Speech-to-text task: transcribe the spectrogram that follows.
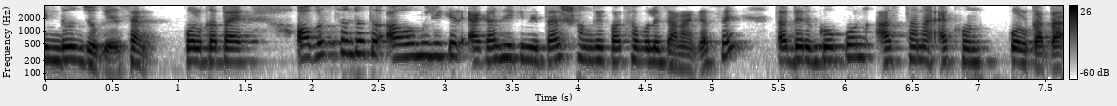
ইন্ধন যোগিয়েছেন কলকাতায় অবস্থানরত আওয়ামী লীগের একাধিক নেতার সঙ্গে কথা বলে জানা গেছে, তাদের গোপন আস্তানা এখন কলকাতা।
